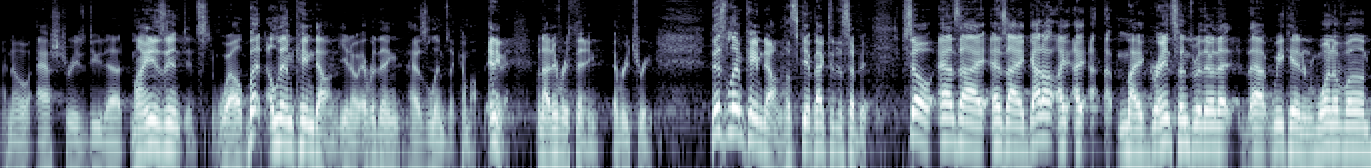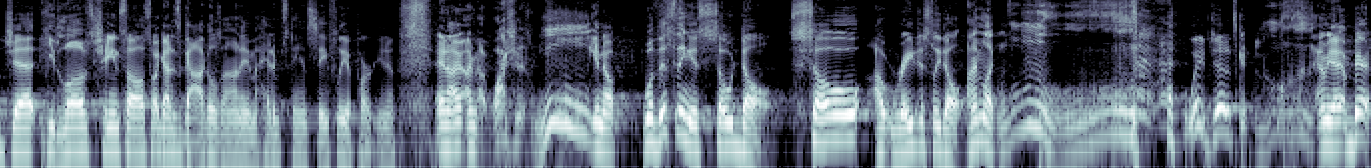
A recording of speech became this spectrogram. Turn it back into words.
I know ash trees do that. Mine isn't. It's, well, but a limb came down. You know, everything has limbs that come off. Anyway, well, not everything, every tree. This limb came down. Let's get back to the subject. So as I as I got out, I, I, my grandsons were there that, that weekend, and one of them, Jet, he loves chainsaws, so I got his goggles on him. I had him stand safely apart, you know. And I, am watching this, you know. Well, this thing is so dull, so outrageously dull. I'm like, wait, Jet, it's good. I mean, I, bear,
